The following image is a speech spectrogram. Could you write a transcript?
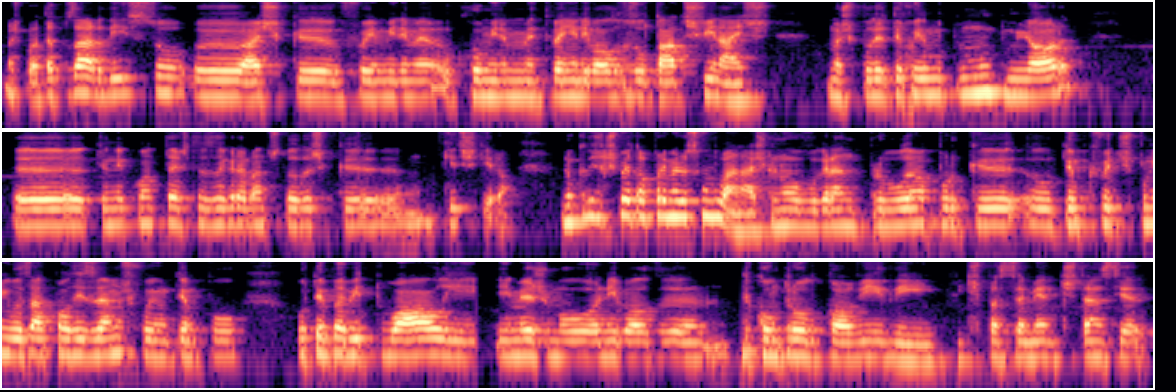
Mas pronto, apesar disso, uh, acho que foi minima, correu minimamente bem a nível de resultados finais, mas poderia ter corrido muito, muito melhor uh, tendo em conta estas agravantes todas que, que existiram. No que diz respeito ao primeiro e segundo ano, acho que não houve grande problema porque o tempo que foi disponibilizado para os exames foi um tempo o tempo habitual e, e mesmo a nível de, de controle de Covid e de espaçamento, distância,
